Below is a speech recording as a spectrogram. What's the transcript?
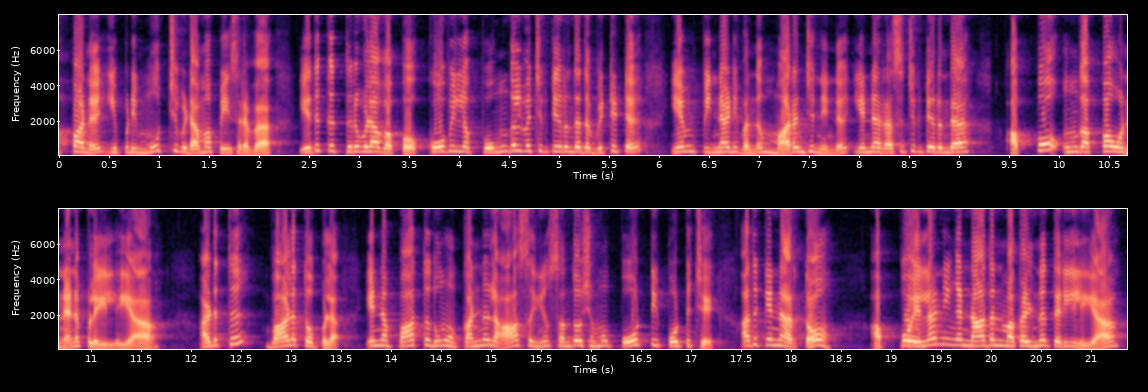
அப்பான்னு இப்படி மூச்சு விடாம பேசுறவ எதுக்கு திருவிழா வப்போ? கோவில்ல பொங்கல் வச்சுக்கிட்டு இருந்ததை விட்டுட்டு என் பின்னாடி வந்து மறைஞ்சு நின்று என்ன ரசிச்சுக்கிட்டு இருந்த? அப்போ உங்க அப்பா உன் நினப்புல இல்லையா? அடுத்து வாழத்தோப்புல. என்னை பார்த்ததும் உன் கண்ணுல ஆசையும் சந்தோஷமும் போட்டி போட்டுச்சே. அதுக்கு என்ன அர்த்தம்? அப்போ எல்லாம் நீங்க நாதன் மகள்னு தெரியலையா?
